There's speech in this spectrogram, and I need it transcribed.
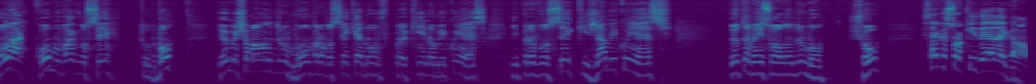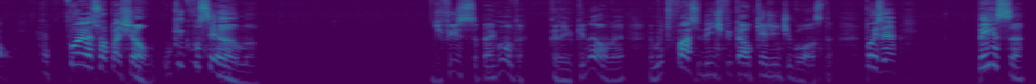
Olá, como vai você? Tudo bom? Eu me chamo Alan Drummond, para você que é novo por aqui e não me conhece, e para você que já me conhece, eu também sou Alan Drummond. Show? Será que ideia é legal? Qual é a sua paixão? O que, que você ama? Difícil essa pergunta? Creio que não, né? É muito fácil identificar o que a gente gosta. Pois é, pensa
